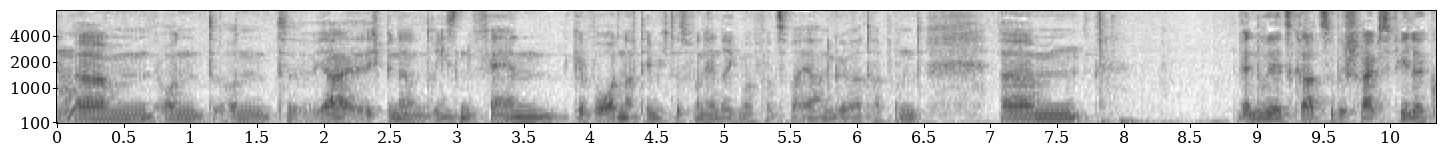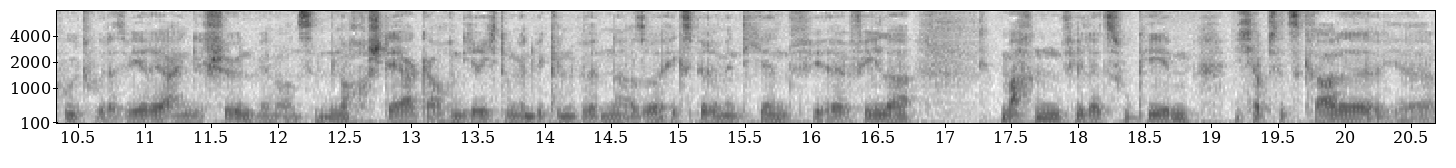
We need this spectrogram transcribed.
Mhm. Ähm, und, und äh, ja, ich bin ein riesen Fan geworden, nachdem ich das von Henrik mal vor zwei Jahren gehört habe. Und ähm, wenn du jetzt gerade so beschreibst, Fehlerkultur, das wäre ja eigentlich schön, wenn wir uns noch stärker auch in die Richtung entwickeln würden. Ne? Also experimentieren, Fe Fehler machen, Fehler zugeben. Ich habe es jetzt gerade, ja,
